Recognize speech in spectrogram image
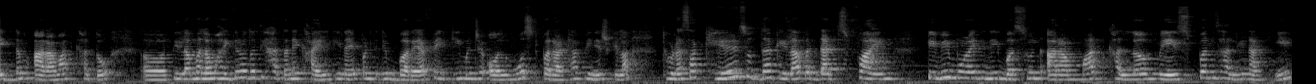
एकदम आरामात खातो. तिला मला माहिती नव्हतं ती हाताने खाईल की नाही पण तिने बऱ्यापैकी म्हणजे ऑलमोस्ट पराठा फिनिश केला. थोडासा खेळसुद्धा केला बट दॅट्स फाईन टी व्हीमुळे तिने बसून आरामात खाल्लं मेज पण झाली नाही.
